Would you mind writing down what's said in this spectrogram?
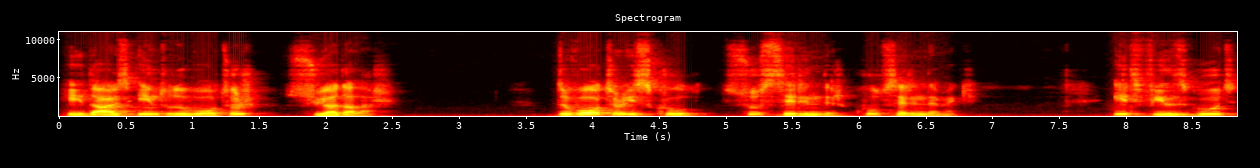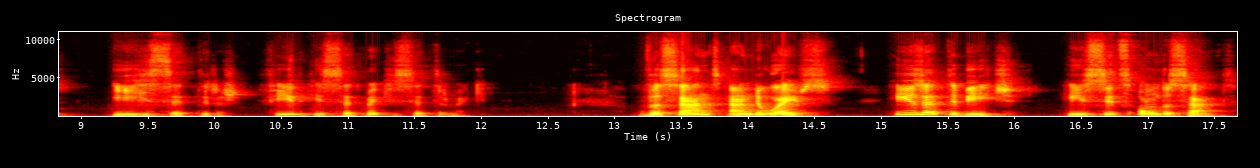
He dives into the water. Suya dalar. The water is cool. Su serindir. Cool serin demek. It feels good. iyi hissettirir. Feel hissetmek, hissettirmek. The sand and the waves. He is at the beach. He sits on the sand.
